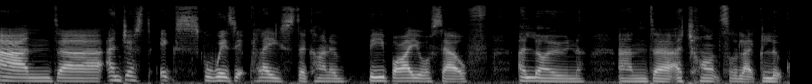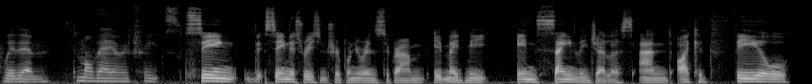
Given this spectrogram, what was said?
and uh, and just exquisite place to kind of be by yourself alone and uh, a chance to like look within. Marbella retreats. seeing th- seeing this recent trip on your Instagram, it made me insanely jealous, and I could feel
